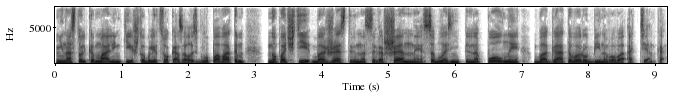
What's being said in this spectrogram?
не настолько маленькие, чтобы лицо казалось глуповатым, но почти божественно совершенные, соблазнительно полные, богатого рубинового оттенка.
